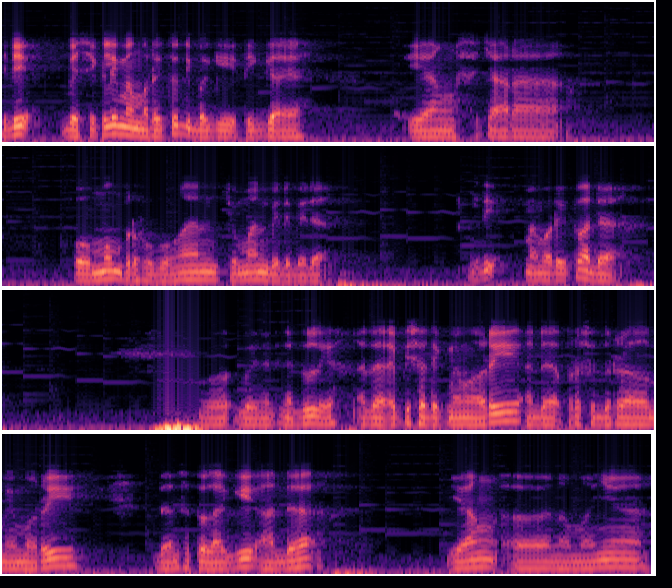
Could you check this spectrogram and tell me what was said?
Jadi basically memori itu dibagi tiga ya. Yang secara umum berhubungan cuman beda-beda. Jadi memori itu ada gue ingat-ingat dulu ya. Ada episodic memory ada procedural memory dan satu lagi ada yang uh, namanya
